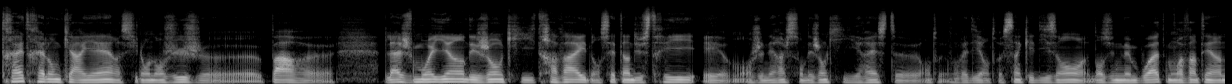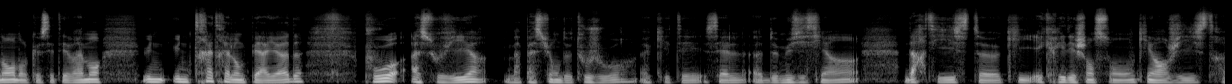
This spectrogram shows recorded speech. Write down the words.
très très longue carrière si l'on en juge euh, par l'âge moyen des gens qui travaillent dans cette industrie, et en général ce sont des gens qui restent, entre, on va dire, entre 5 et 10 ans dans une même boîte, moi 21 ans, donc c'était vraiment une, très très longue période pour assouvir ma passion de toujours, euh, qui était celle euh, de musicien, d'artiste euh, qui écrit des chansons, qui enregistre.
